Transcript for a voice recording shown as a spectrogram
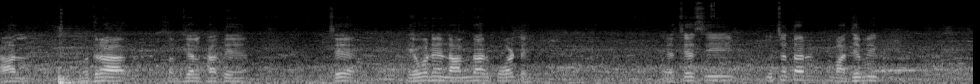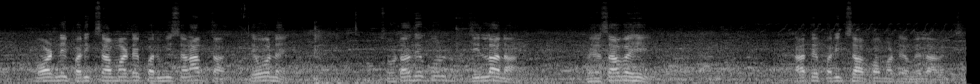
હાલ ગોધરા સબજેલ ખાતે છે. તેઓને નામદાર કોર્ટે એચએસસી ઉચ્ચતર માધ્યમિક બોર્ડની પરીક્ષા માટે પરમિશન આપતા તેઓને છોટાઉદેપુર જિલ્લાના ભેંસાવહી ખાતે પરીક્ષા આપવા માટે અમે લાવેલ છે.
